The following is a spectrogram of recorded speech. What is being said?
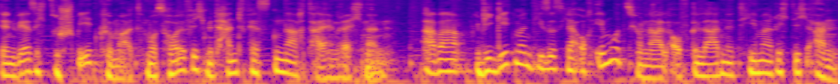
Denn wer sich zu spät kümmert, muss häufig mit handfesten Nachteilen rechnen. Aber wie geht man dieses ja auch emotional aufgeladene Thema richtig an?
